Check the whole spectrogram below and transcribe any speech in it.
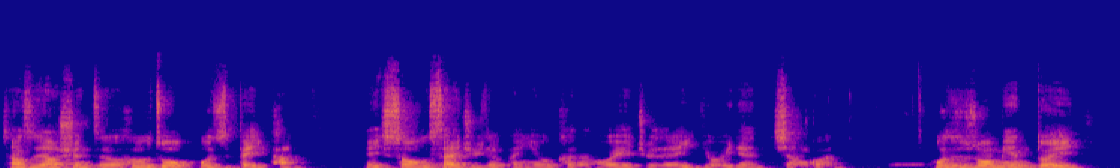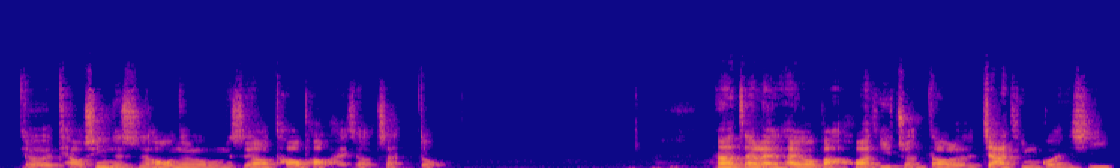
像是要选择合作或是背叛。诶，熟赛局的朋友可能会觉得诶有一点相关，或者是说面对。呃，挑衅的时候呢，我们是要逃跑还是要战斗？那再来，他又把话题转到了家庭关系，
